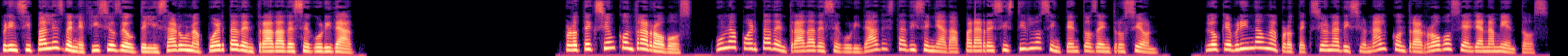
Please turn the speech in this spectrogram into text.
Principales beneficios de utilizar una puerta de entrada de seguridad. Protección contra robos. Una puerta de entrada de seguridad está diseñada para resistir los intentos de intrusión, lo que brinda una protección adicional contra robos y allanamientos.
